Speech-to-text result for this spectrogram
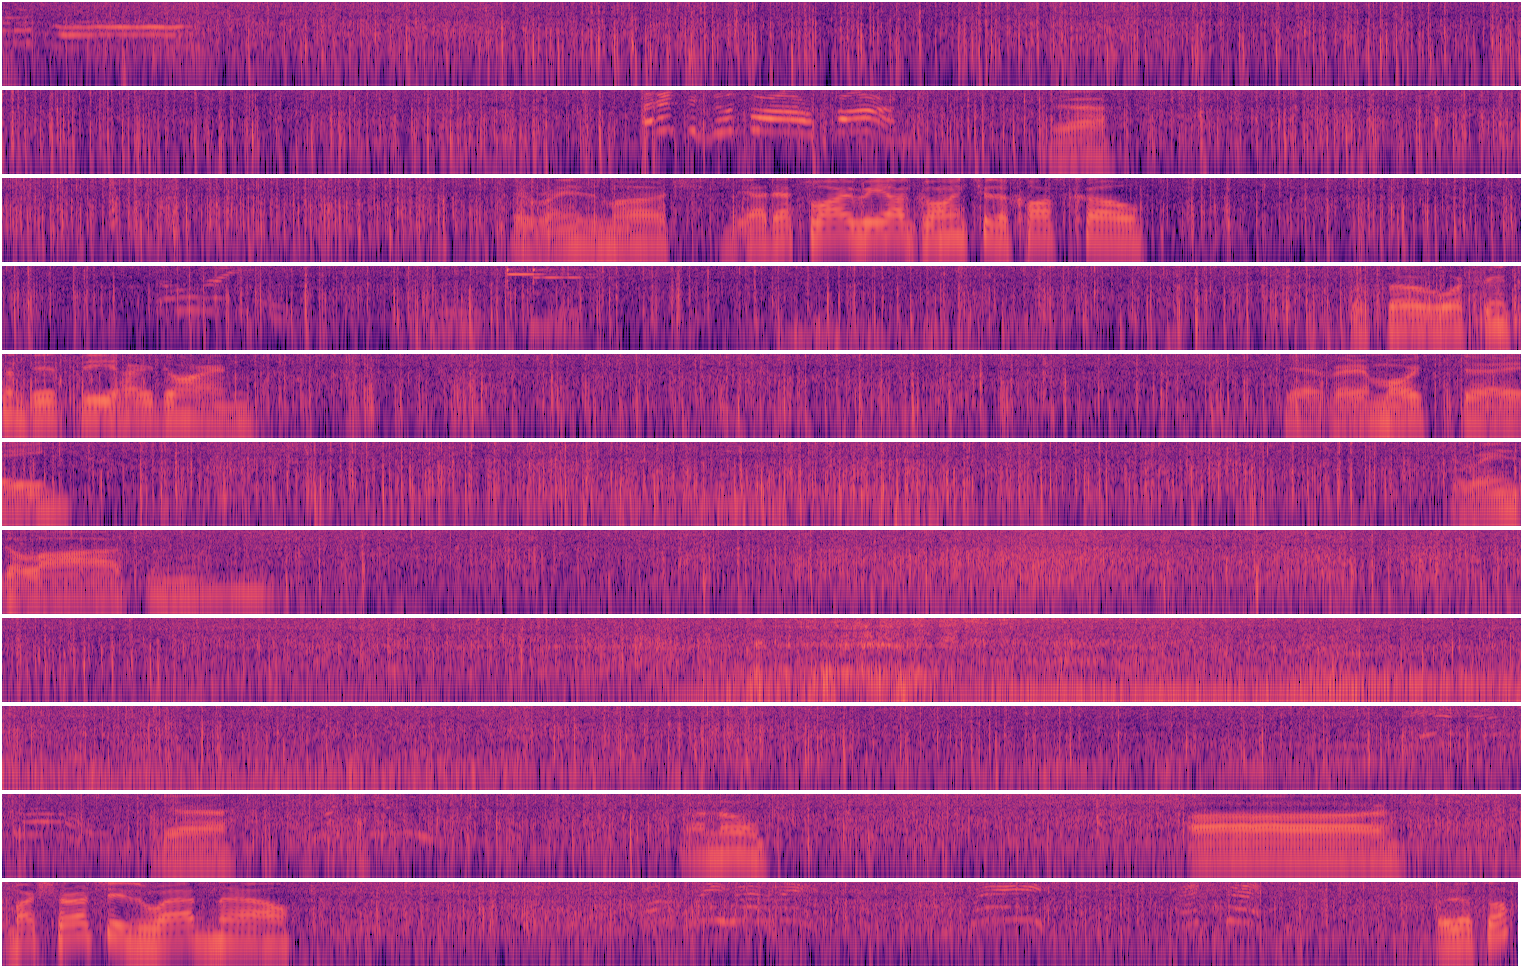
But it's good for our farm. Yeah. It rains much. Yeah, that's why we are going to the Costco Up, Washington DC? How you doing? Yeah, very moist day. It rains a lot. Yeah. I know. Uh, my shirt is wet now. Wait, wait, wait. Wait. Backpack. 걸렸어?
